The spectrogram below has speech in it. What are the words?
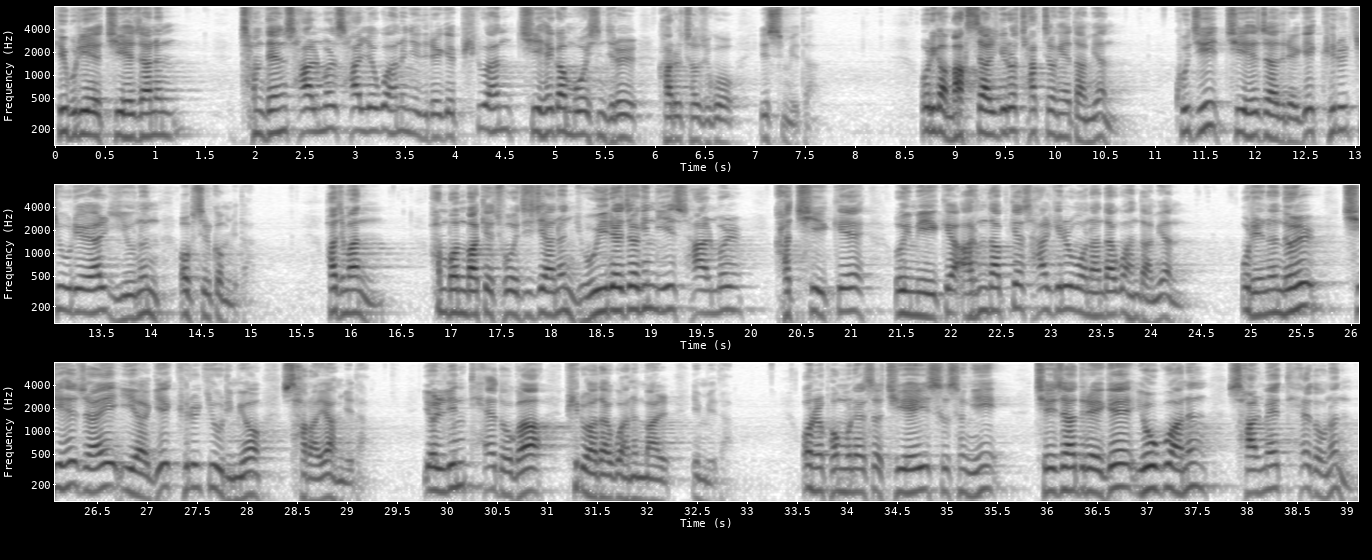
히브리의 지혜자는 참된 삶을 살려고 하는 이들에게 필요한 지혜가 무엇인지를 가르쳐 주고 있습니다. 우리가 막 살기로 작정했다면 굳이 지혜자들에게 귀를 기울여야 할 이유는 없을 겁니다. 하지만 한 번밖에 주어지지 않은 유일해적인 이 삶을 가치 있게 의미 있게 아름답게 살기를 원한다고 한다면 우리는 늘 지혜자의 이야기에 귀를 기울이며 살아야 합니다. 열린 태도가 필요하다고 하는 말입니다. 오늘 본문에서 지혜의 스승이 제자들에게 요구하는 삶의 태도는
